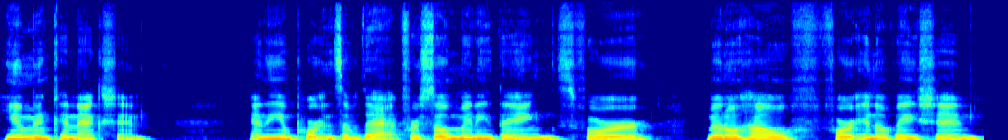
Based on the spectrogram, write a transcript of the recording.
human connection, and the importance of that for so many things for mental health, for innovation,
